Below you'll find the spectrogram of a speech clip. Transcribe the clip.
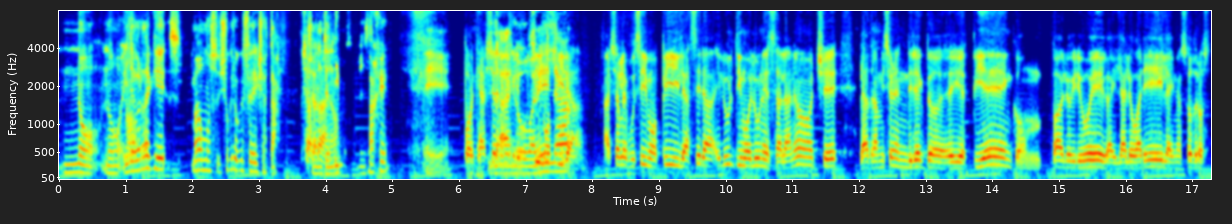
No, no, y la verdad que, vamos, yo creo que Fede ya está. Ya, entendimos el mensaje. Eh, Porque ayer le pusimos pila, ayer le pusimos pilas, era el último lunes a la noche, la transmisión en directo de ESPN con Pablo Iruega y Lalo Varela y nosotros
